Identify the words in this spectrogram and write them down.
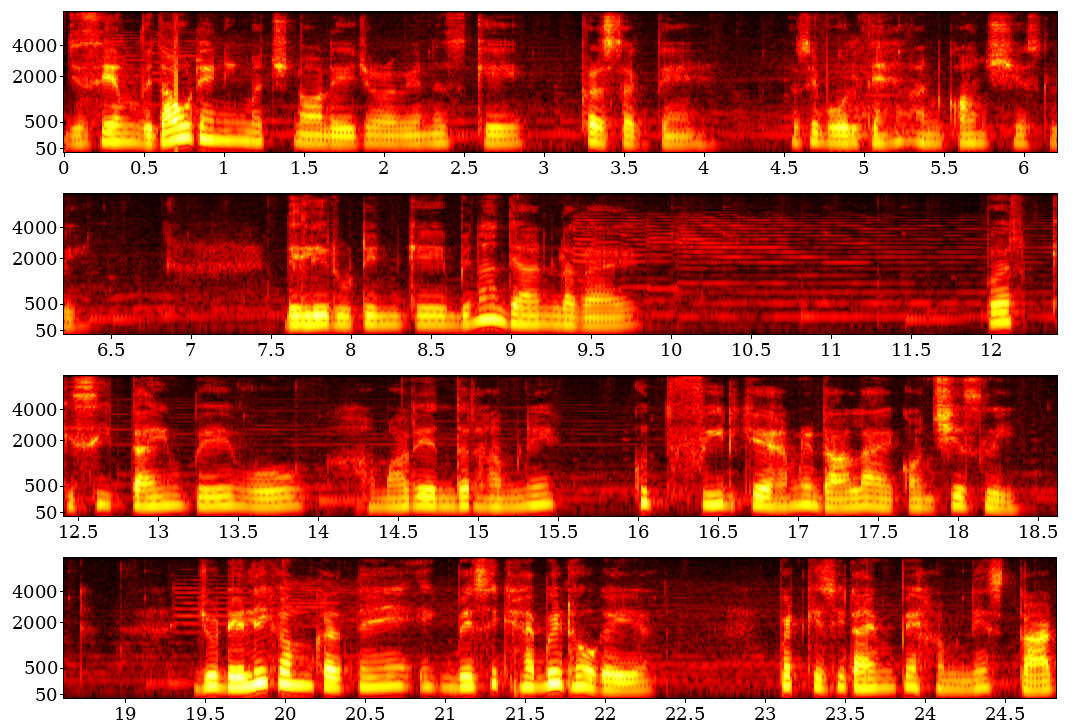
जिसे हम विदाउट एनी मच नॉलेज और अवेयरनेस के कर सकते हैं। उसे बोलते हैं अनकॉन्शियसली डेली रूटीन के बिना ध्यान लगाए, पर किसी टाइम पे वो हमारे अंदर हमने खुद फ़ीड किया, हमने डाला है कॉन्शियसली जो डेली कम करते हैं, एक बेसिक हैबिट हो गई है बट किसी टाइम पे हमने स्टार्ट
